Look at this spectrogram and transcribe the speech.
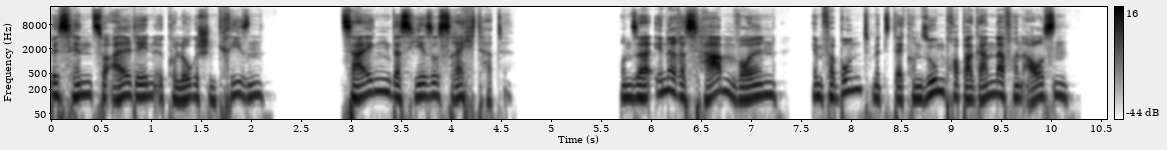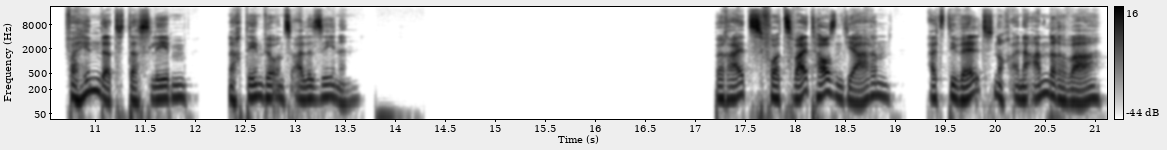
bis hin zu all den ökologischen Krisen, zeigen, dass Jesus recht hatte. Unser inneres Haben wollen im Verbund mit der Konsumpropaganda von außen verhindert das Leben, nach dem wir uns alle sehnen. Bereits vor 2000 Jahren, als die Welt noch eine andere war,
